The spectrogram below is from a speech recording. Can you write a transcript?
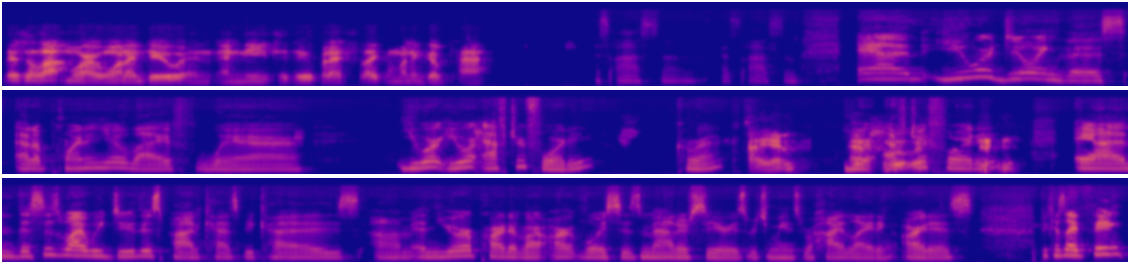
There's a lot more I want to do and, and need to do, but I feel like I'm on a good path. That's awesome. That's awesome. And you are doing this at a point in your life where you are you are after 40, correct? I am. You're Absolutely. after 40. and this is why we do this podcast because, um, and you're part of our Art Voices Matter series, which means we're highlighting artists. Because I think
